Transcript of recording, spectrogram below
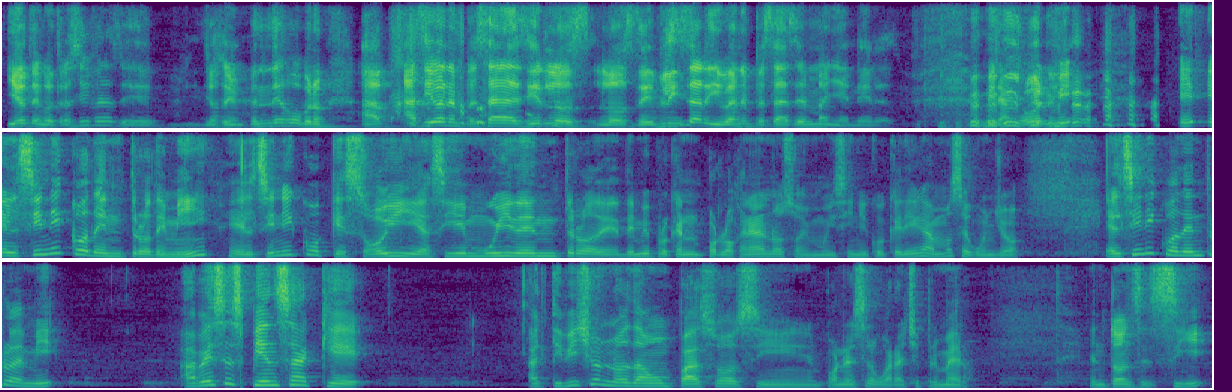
Yo tengo otras cifras, yo soy un pendejo, pero así van a empezar a decir los, los de Blizzard y van a empezar a hacer mañaneras. Mira, el, cínico dentro de mí, el cínico que soy así muy dentro de, de, mí, porque por lo general no soy muy cínico que digamos, según yo, el cínico dentro de mí a veces piensa que Activision no da un paso sin ponerse el guarache primero. Entonces, si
